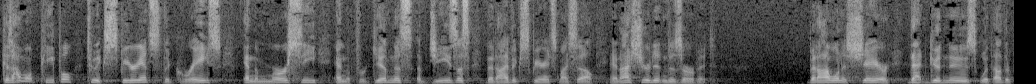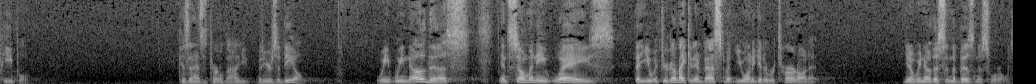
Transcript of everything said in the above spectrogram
because I want people to experience the grace and the mercy and the forgiveness of Jesus that I've experienced myself. And I sure didn't deserve it. But I want to share that good news with other people because it has eternal value. But here's the deal we, we know this in so many ways that you, if you're going to make an investment, you want to get a return on it. You know, we know this in the business world.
